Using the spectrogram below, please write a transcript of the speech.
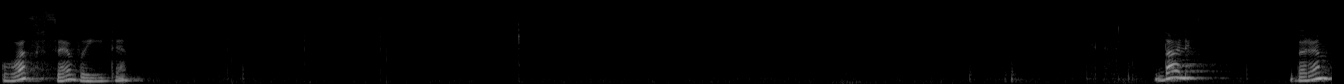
у вас все вийде. Далі беремо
